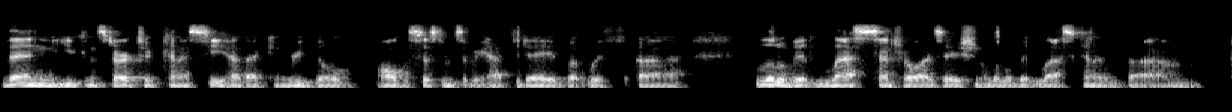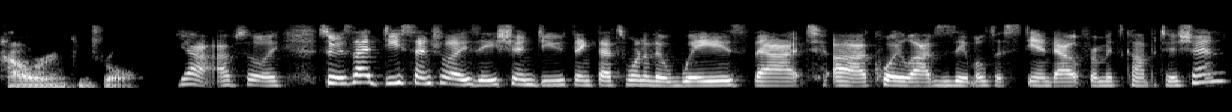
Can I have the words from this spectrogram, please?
then you can start to kind of see how that can rebuild all the systems that we have today, but with uh, a little bit less centralization, a little bit less kind of um, power and control. Yeah, absolutely. So, is that decentralization? Do you think that's one of the ways that uh, Koii Labs is able to stand out from its competition?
